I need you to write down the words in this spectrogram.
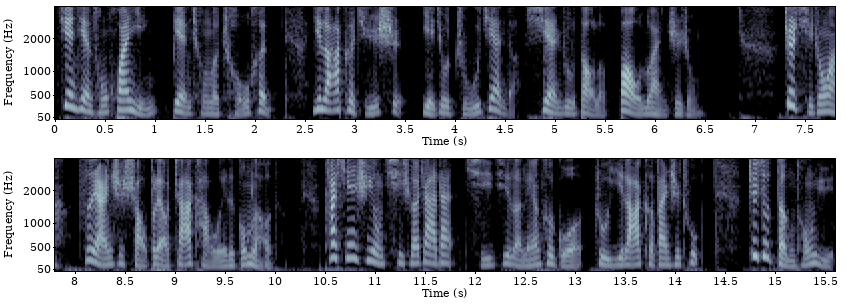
渐渐从欢迎变成了仇恨，伊拉克局势也就逐渐的陷入到了暴乱之中。这其中啊，自然是少不了扎卡维的功劳的。他先是用汽车炸弹袭击了联合国驻伊拉克办事处，这就等同于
